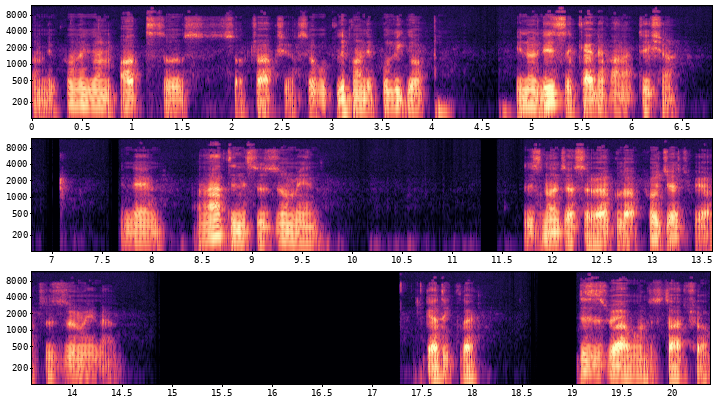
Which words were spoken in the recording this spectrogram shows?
and the polygon auto subtraction. So we click on the polygon. You know, this is a kind of annotation. And then another thing is to zoom in. This is not just a regular project, we have to zoom in and get it clear. This is where I want to start from.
